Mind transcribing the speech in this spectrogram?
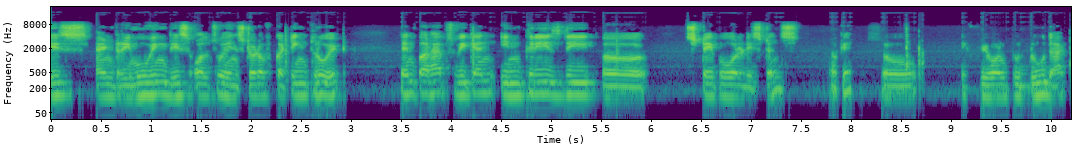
this and removing this also instead of cutting through it then perhaps we can increase the uh, step over distance. Okay so if we want to do that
